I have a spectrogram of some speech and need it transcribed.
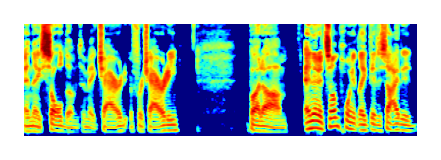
and they sold them to make charity for charity but um and then at some point like they decided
